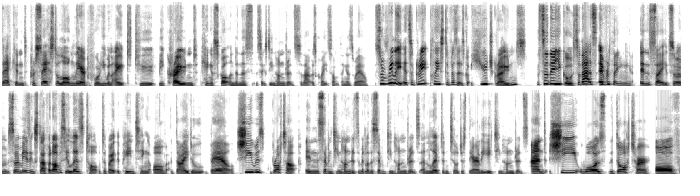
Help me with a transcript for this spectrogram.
II processed along there before he went out to be crowned King of Scotland in the 1600s. So that was quite something as well. So, really, it's a great place to visit. It's got huge grounds so there you go. So that's everything inside. So um, so amazing stuff. And obviously Liz talked about the painting of Dido Belle. She was brought up in the 1700s, the middle of the 1700s, and lived until just the early 1800s. And she was the daughter of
